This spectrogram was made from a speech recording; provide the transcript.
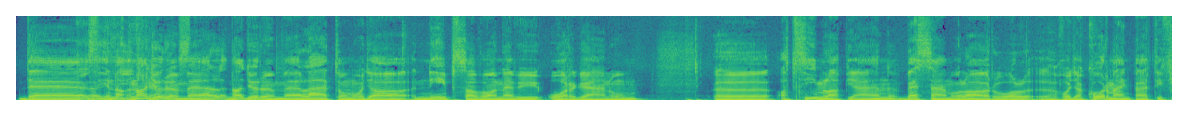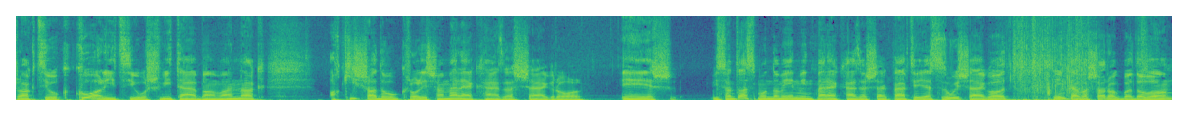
de ez én na, nagy örömmel, ezt. nagy örömmel látom, hogy a Népszava nevű orgánum a címlapján beszámol arról, hogy a kormánypárti frakciók koalíciós vitában vannak a kisadókról és a melegházasságról. És viszont azt mondom én, mint melegházasság párti, hogy ezt az újságot inkább a sarokba dobom,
